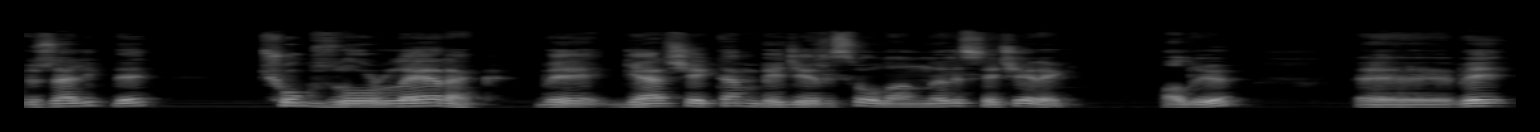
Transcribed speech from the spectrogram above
özellikle çok zorlayarak ve gerçekten becerisi olanları seçerek alıyor. E, ve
